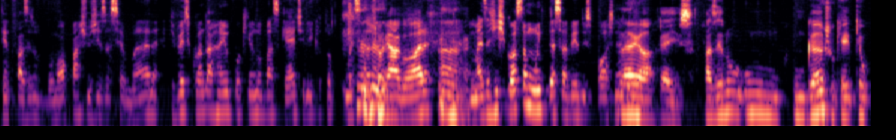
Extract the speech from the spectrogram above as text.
tento fazer a maior parte dos dias da semana. De vez em quando arranho um pouquinho no basquete ali, que eu tô começando a jogar agora. Ah. Mas a gente gosta muito dessa veia do esporte, né? Legal. É isso. Fazendo um, um gancho que, que eu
